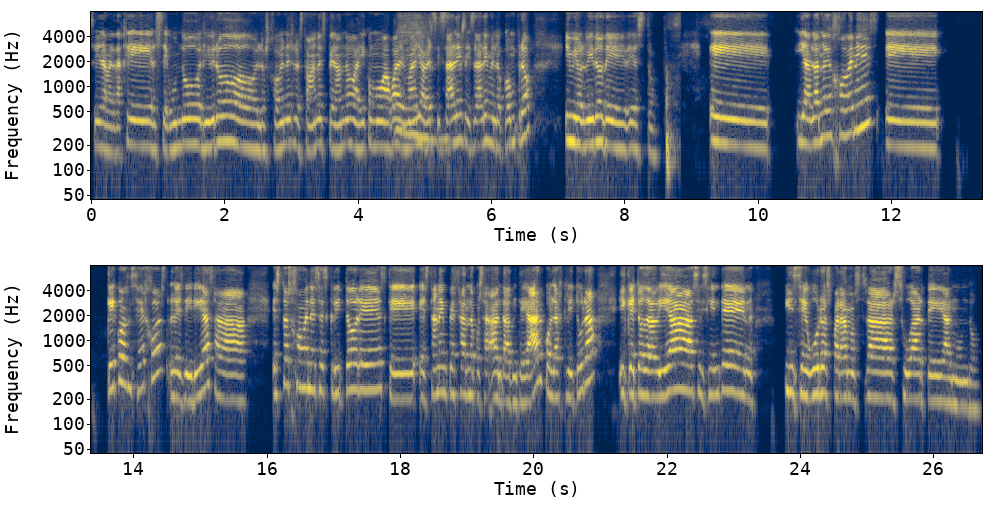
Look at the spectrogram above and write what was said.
Sí, la verdad que el segundo libro los jóvenes lo estaban esperando ahí como agua de mayo, a ver si sale, si sale, me lo compro y me olvido de, esto. Eh, y hablando de jóvenes, eh, ¿qué consejos les dirías a estos jóvenes escritores que están empezando pues, a tantear con la escritura y que todavía se sienten inseguros para mostrar su arte al mundo?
